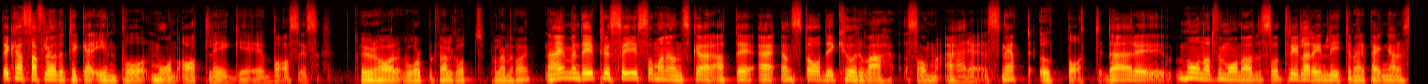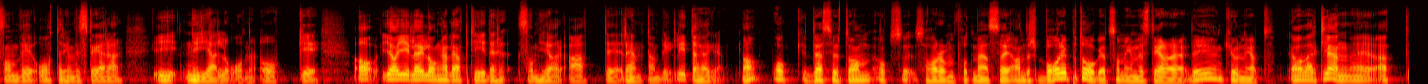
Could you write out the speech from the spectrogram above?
Det kassaflödet tickar in på månatlig eh, basis. Hur har vår portfölj gått på Lendify? Nej, men det är precis som man önskar, att det är en stadig kurva som är snett uppåt. Där eh, månad för månad så trillar in lite mer pengar som vi återinvesterar i nya lån. Och eh, ja, jag gillar ju långa löptider som gör att eh, räntan blir lite högre. Ja, och dessutom också så har de fått med sig Anders Borg på tåget som investerare. Det är en kul nyhet. Ja, verkligen. Att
